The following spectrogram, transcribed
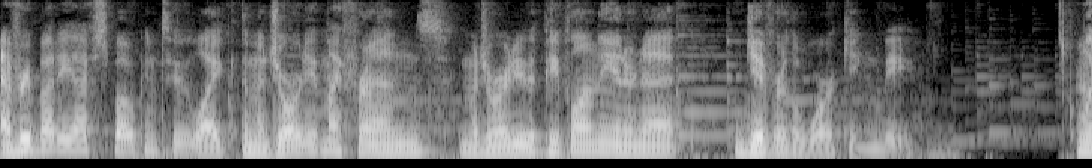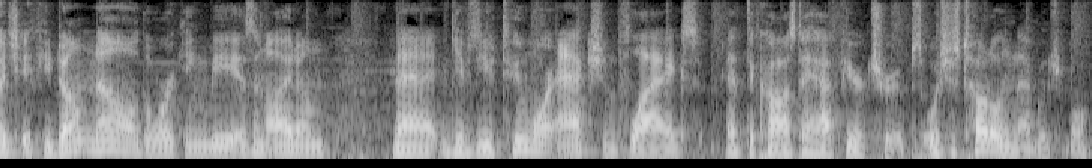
everybody I've spoken to, like the majority of my friends, the majority of the people on the internet, give her the working bee. Which, if you don't know, the working bee is an item that gives you two more action flags at the cost of half your troops, which is totally negligible.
